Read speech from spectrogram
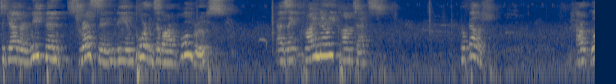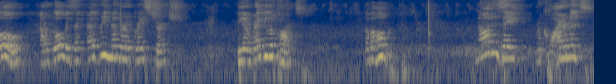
together. And we've been stressing the importance of our home groups as a primary context for fellowship. Our goal, our goal is that every member of Grace Church be a regular part of a home group. Not as a requirement,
